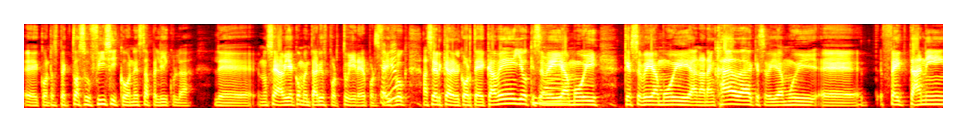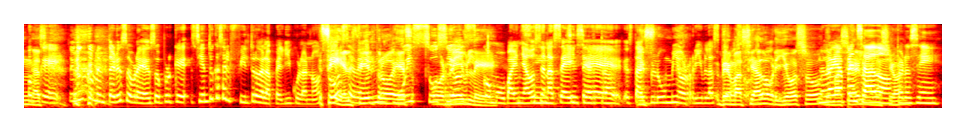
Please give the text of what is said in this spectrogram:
eh, con respecto a su físico en esta película. Le, no sé, había comentarios por Twitter, por. Facebook, acerca del corte de cabello, que se veía muy, que se veía muy anaranjada, que se veía muy eh, fake tanning. Ok, tengo un comentario sobre eso porque siento que es el filtro de la película, ¿no? Sí, Todos el se ven filtro muy es sucios, horrible. Como bañados Sí, en sí, aceite. cierto. está Es gloomy, horrible. asqueroso, demasiado brilloso. No lo había pensado, iluminación. pero sí.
